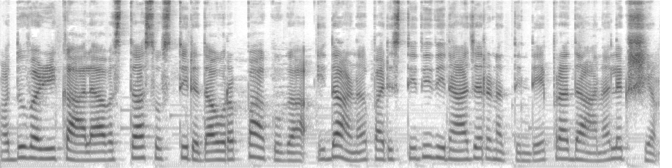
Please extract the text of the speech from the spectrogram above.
അതുവഴി കാലാവസ്ഥാ സുസ്ഥിരത ഉറപ്പാക്കുക. ഇതാണ് പരിസ്ഥിതി ദിനാചരണത്തിന്റെ പ്രധാന ലക്ഷ്യം.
